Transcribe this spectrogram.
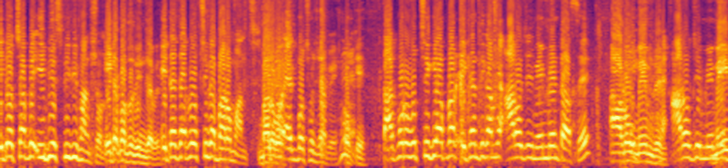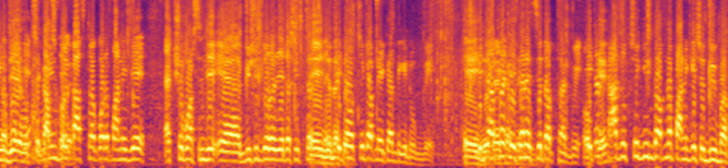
এটা হচ্ছে আপনার ইডিএস পিভি ফাংশন এটা কতদিন যাবে? এটা যাবে হচ্ছে গিয়ে বারো মান্থ 12 এক বছর যাবে হ্যাঁ। Okay. তারপরে হচ্ছে কি আপনার এখান থেকে আমি আরও যে মেমব্রেনটা আছে আরও membrane। হ্যাঁ, আরও যে মেমব্রেন যে হচ্ছে কাজ করে। কাজটা করে পানি যে একশো পার্সেন্ট যে বিশুদ্ধ যেটা সিস্টেম এটা হচ্ছে কি আপনি এখান থেকে ঢুকবে। এটা আপনার এখানে দেখেন। থাকবে। এটার কাজ হচ্ছে কিন্তু আপনার পানিকে সে দুই ভাগ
